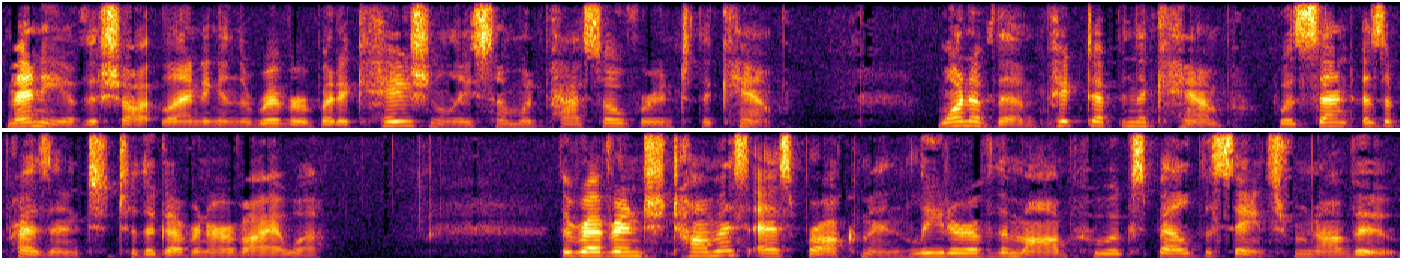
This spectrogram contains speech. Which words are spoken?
many of the shot landing in the river, but occasionally some would pass over into the camp. One of them, picked up in the camp, was sent as a present to the governor of Iowa. The Reverend Thomas S. Brockman, leader of the mob who expelled the saints from Nauvoo,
